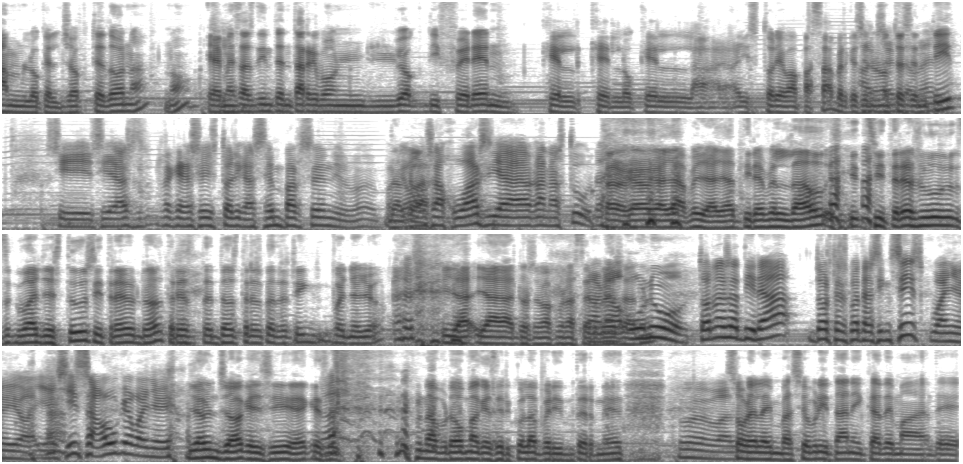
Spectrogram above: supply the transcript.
amb el que el joc te dona, no? I a més has d'intentar arribar a un lloc diferent que el que, lo que la història va passar, perquè si no, no té sentit. Si, si has recreació històrica 100%, dius, no, ¿para No, clar. vamos a jugar si ya ganas tú? Claro, claro, que ja, mira, ja tirem el dau, si treus un, guanyes tu, si treus, no? 3, 2, 3, 4, 5, guanyo jo. I ja, ja nos anem a fer una No, cervesa. no, un 1, tornes a tirar, 2, 3, 4, 5, 6, guanyo jo. I així segur que guanyo jo. Hi ha un joc així, eh, que és una broma que circula per internet Vale. sobre la invasió britànica de, de,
